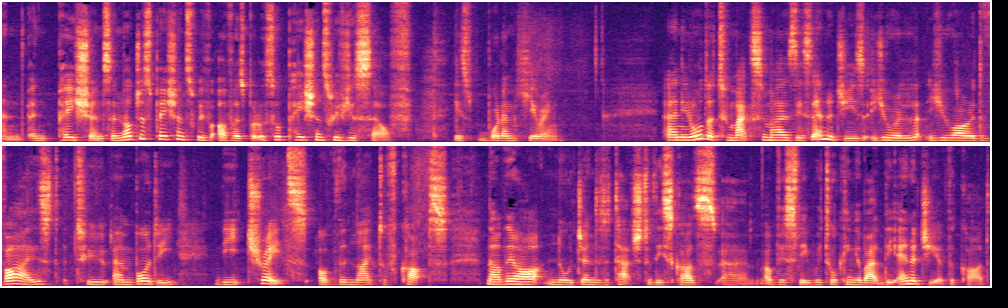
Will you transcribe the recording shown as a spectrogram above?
and, and patience and not just patience with others but also patience with yourself is what I'm hearing. And in order to maximize these energies, you are, you are advised to embody the traits of the Knight of Cups. Now, there are no genders attached to these cards. Um, obviously, we're talking about the energy of the card.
